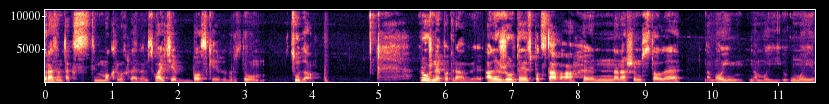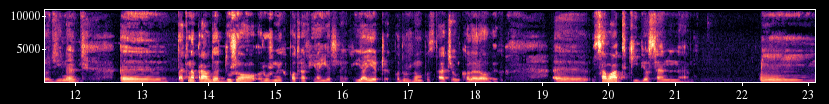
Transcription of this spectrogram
razem tak z tym mokrym chlebem. Słuchajcie, boskie, po prostu cuda. Różne potrawy, ale żur to jest podstawa e, na naszym stole, na moim, na mojej, u mojej rodziny. E, tak naprawdę dużo różnych potraw jajecznych, jajeczek pod różną postacią, kolorowych, e, sałatki wiosenne. Mm,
